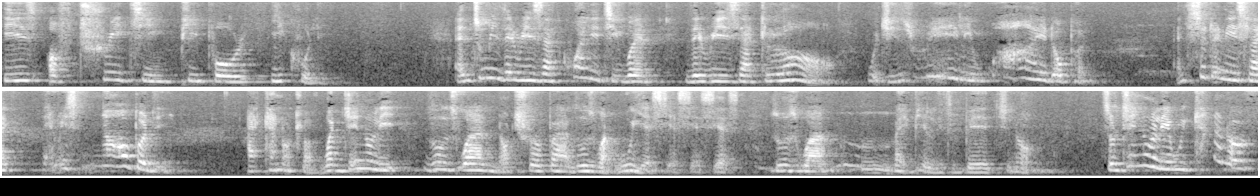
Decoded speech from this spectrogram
is of treating people equally. And to me, there is that quality when there is that love, which is really wide open. And suddenly it's like, there is nobody I cannot love. When generally, those one, not sure about, those one, oh yes, yes, yes, yes. Those one, mm, maybe a little bit, you know. So generally, we kind of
